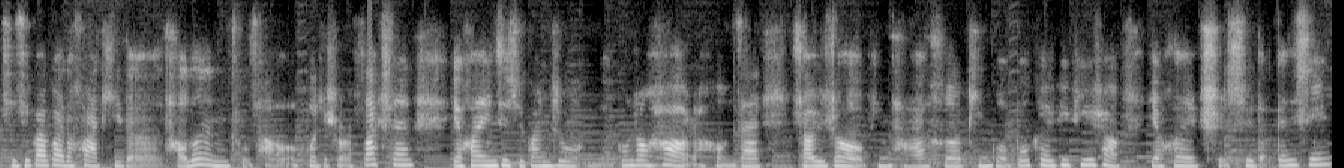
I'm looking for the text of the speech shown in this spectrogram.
奇奇怪怪的话题的讨论、吐槽或者说 reflection，也欢迎继续关注我们的公众号。然后我们在小宇宙平台和苹果播客 APP 上也会持续的更新。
